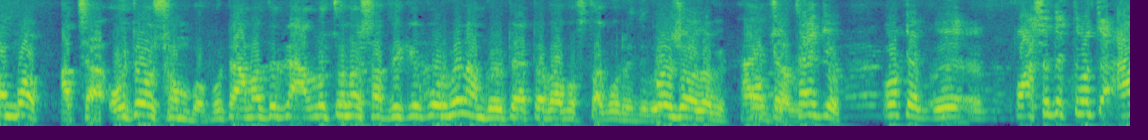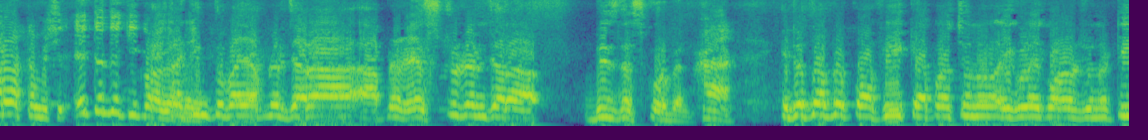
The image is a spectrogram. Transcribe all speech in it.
সম্ভব? আচ্ছা ওইটাও সম্ভব। ওটা আমাদেরকে আলোচনা সাপেক্ষে করবেন আমরা ওইটা একটা ব্যবস্থা করে দেবো। থ্যাংক ইউ ওকে পাশে দেখতে পাচ্ছি আরও একটা মেশিন এটা দিয়ে কি করা যায় কিন্তু ভাই আপনার যারা আপনার রেস্টুরেন্ট যারা বিজনেস করবেন হ্যাঁ। এটা তো আপনার কফি ক্যাপাচিনো এগুলাই করার জন্য টি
